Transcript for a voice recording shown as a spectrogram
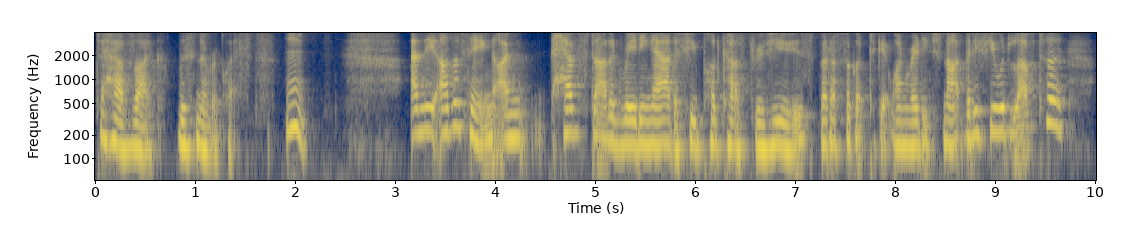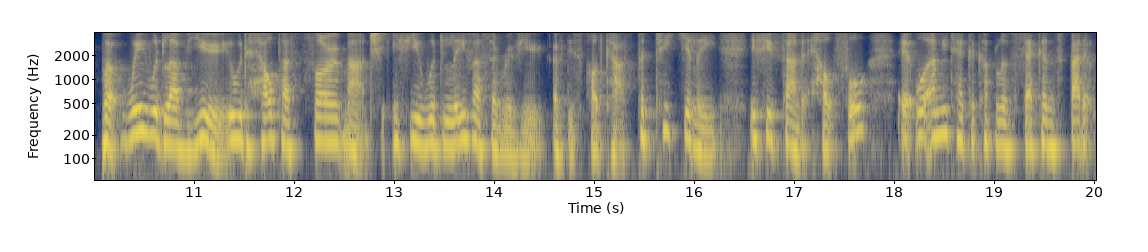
to have like listener requests. Mm. And the other thing, I have started reading out a few podcast reviews, but I forgot to get one ready tonight. But if you would love to but we would love you. It would help us so much if you would leave us a review of this podcast, particularly if you found it helpful. It will only take a couple of seconds, but it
